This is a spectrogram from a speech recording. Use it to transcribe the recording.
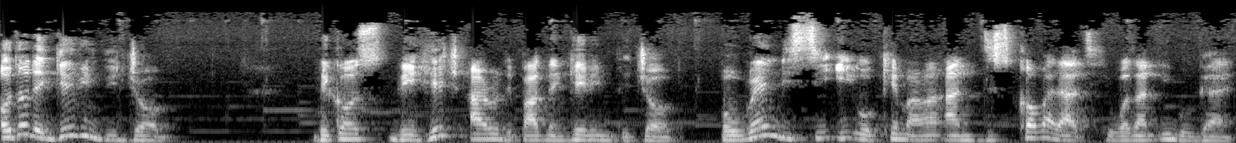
although they gave him the job because the HR department gave him the job. But when the CEO came around and discovered that he was an Igbo guy,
